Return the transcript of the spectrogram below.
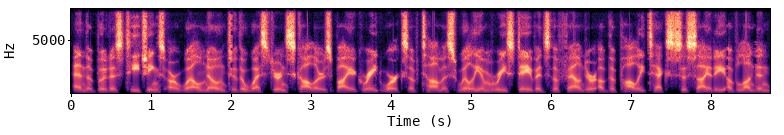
and the Buddhist teachings are well known to the Western scholars by a great works of Thomas William Rhys Davids the founder of the Pali Text Society of London,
